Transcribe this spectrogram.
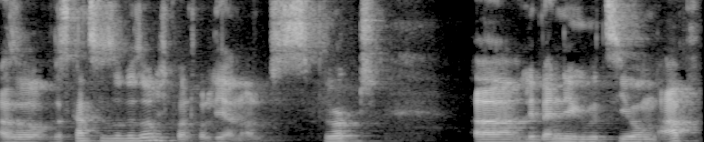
Also das kannst du sowieso nicht kontrollieren und es wirkt äh, lebendige Beziehungen ab.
